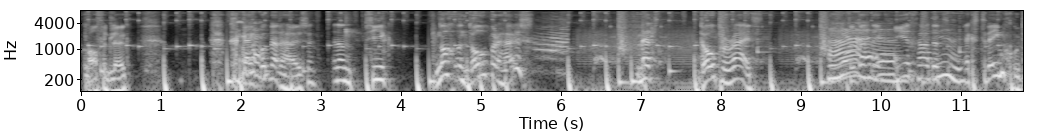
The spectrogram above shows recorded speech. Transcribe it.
Gewoon vind ik leuk. Kijk ik ook naar de huizen en dan zie ik nog een doper huis met doper rides. Ja, Toen dacht eh, ik, hier gaat het extreem goed.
